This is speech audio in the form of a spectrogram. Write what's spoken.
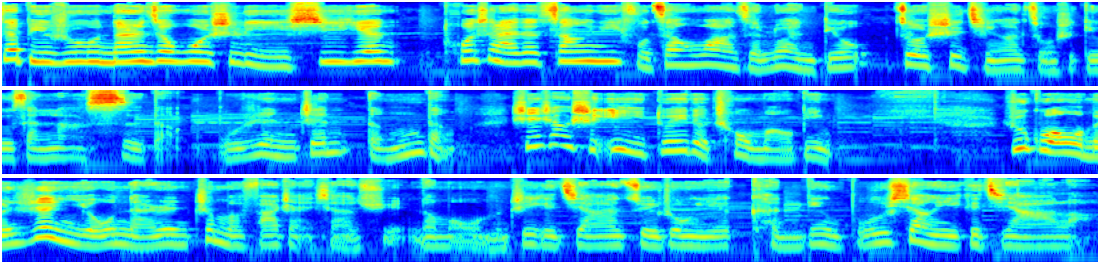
再比如，男人在卧室里吸烟。脱下来的脏衣服、脏袜子乱丢，做事情啊总是丢三落四的，不认真等等，身上是一堆的臭毛病。如果我们任由男人这么发展下去，那么我们这个家最终也肯定不像一个家了。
